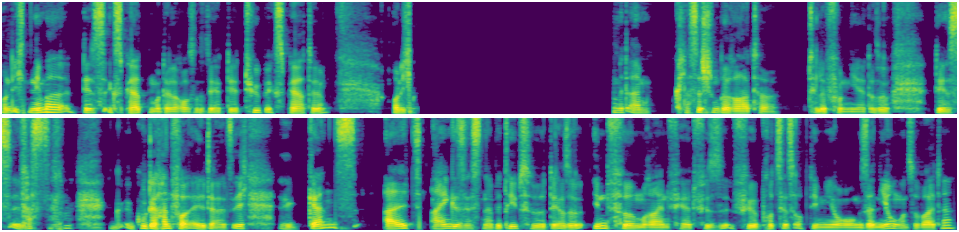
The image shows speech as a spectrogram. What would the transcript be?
Und ich nehme mal das Expertenmodell raus, also der, der Typ Experte. Und ich mit einem klassischen Berater telefoniert. Also der ist fast eine gute Handvoll älter als ich. Ganz alteingesessener Betriebswirt, der also in Firmen reinfährt für, für Prozessoptimierung, Sanierung und so weiter.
